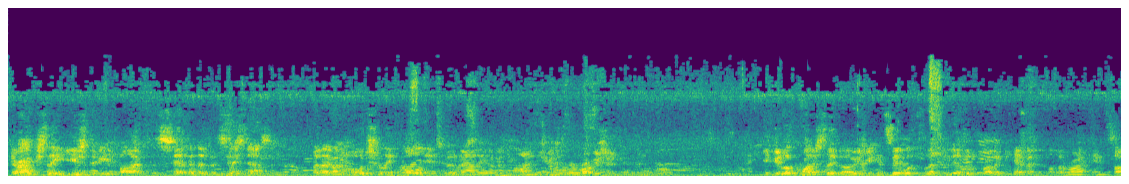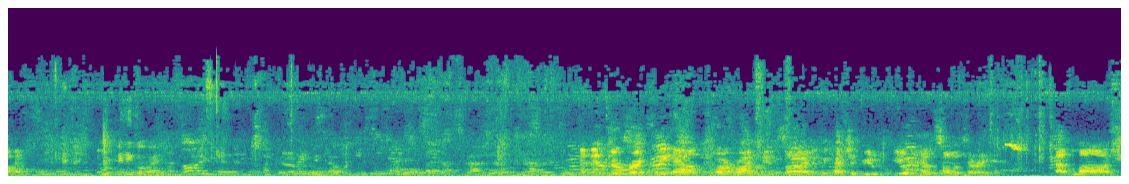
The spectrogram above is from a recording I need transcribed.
There actually used to be five to seven of the sisters, but they've unfortunately fallen into the valley over time due to erosion. If you look closely though, you can see what's left of their little brother Kevin on the right hand side. And then directly out to our right hand side, we catch a beautiful view of Mount Solitary. That large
